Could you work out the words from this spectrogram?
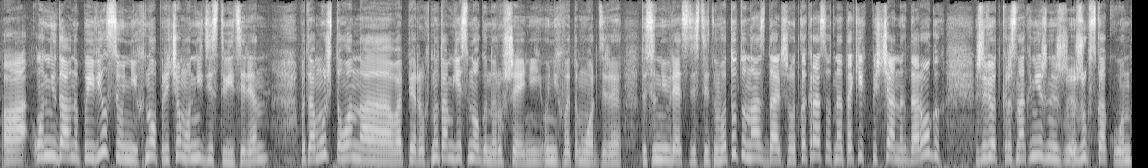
А, он недавно появился у них, но причем он не действителен, потому что он, а, во-первых, ну там есть много нарушений у них в этом ордере, то есть он не является действительным. Вот тут у нас дальше, вот как раз вот на таких песчаных дорогах живет краснокнижный жук-скакун,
